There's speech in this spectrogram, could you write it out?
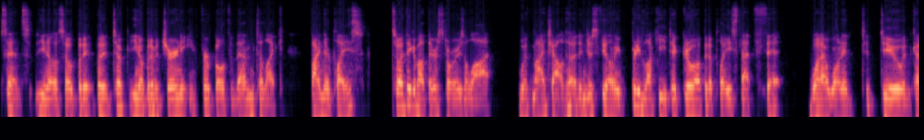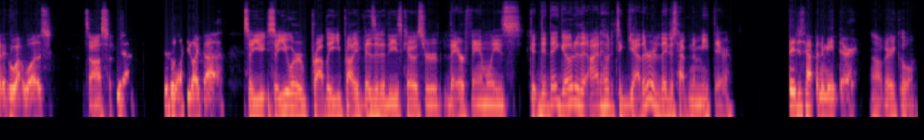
since, you know, so but it but it took, you know, a bit of a journey for both of them to like find their place. So I think about their stories a lot with my childhood and just feeling pretty lucky to grow up in a place that fit what I wanted to do and kind of who I was. It's awesome. Yeah. Super lucky like that. So you so you were probably you probably visited the East Coast or their families. Did they go to the Idaho together or did they just happen to meet there? They just happened to meet there. Oh, very cool.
